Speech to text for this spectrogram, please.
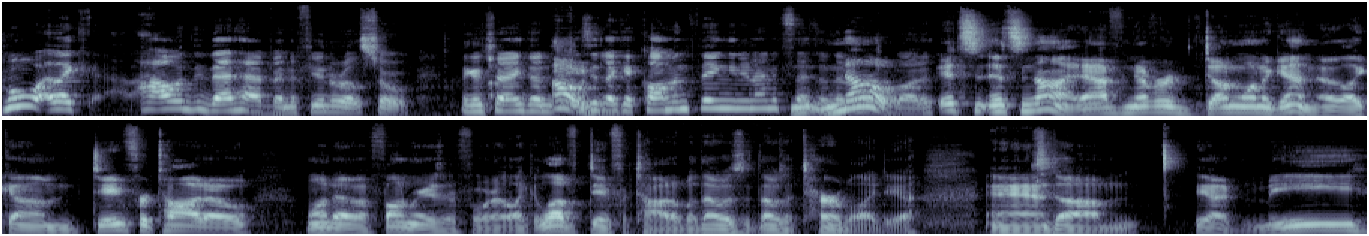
Who like? How did that happen? A funeral show? Like I'm trying to. Oh. is it like a common thing in the United States? I've never heard no, it. it's it's not. I've never done one again. Like um, Dave Furtado wanted to have a fundraiser for it. Like I love Dave Furtado, but that was that was a terrible idea. And um, yeah, me,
